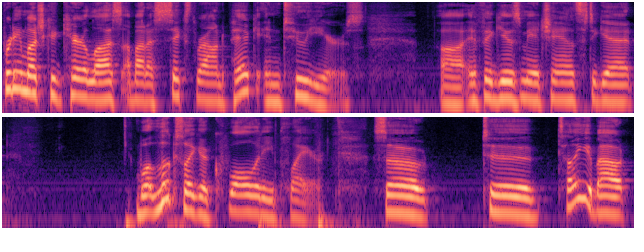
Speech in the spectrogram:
pretty much could care less about a sixth round pick in two years uh, if it gives me a chance to get what looks like a quality player. So, to tell you about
